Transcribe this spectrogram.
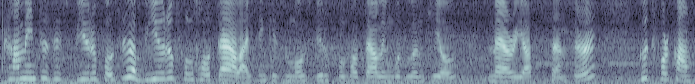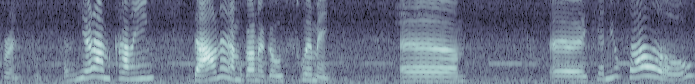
come into this beautiful, this is a beautiful hotel. I think it's the most beautiful hotel in Woodland Hills, Marriott Center. Good for conferences. And here I'm coming down and I'm gonna go swimming. Um, uh, can you follow?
